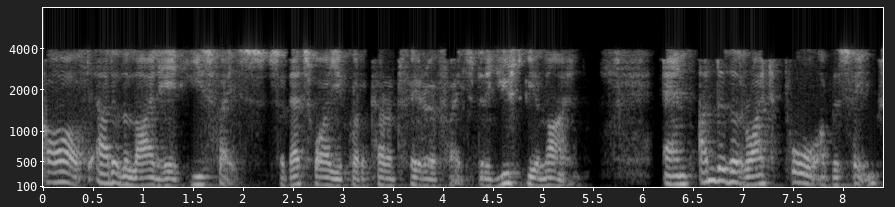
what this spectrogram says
carved out of the lion head his face. So that's why you've got a current pharaoh face, but it used to be a lion. And under the right paw of the Sphinx,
